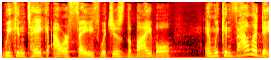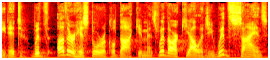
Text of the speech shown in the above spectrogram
we can take our faith, which is the Bible, and we can validate it with other historical documents, with archaeology, with science.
